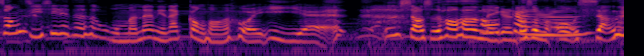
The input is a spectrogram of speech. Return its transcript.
终极系列真的是我们那个年代共同的回忆耶！就是小时候他们每个人都是我们偶像。对，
